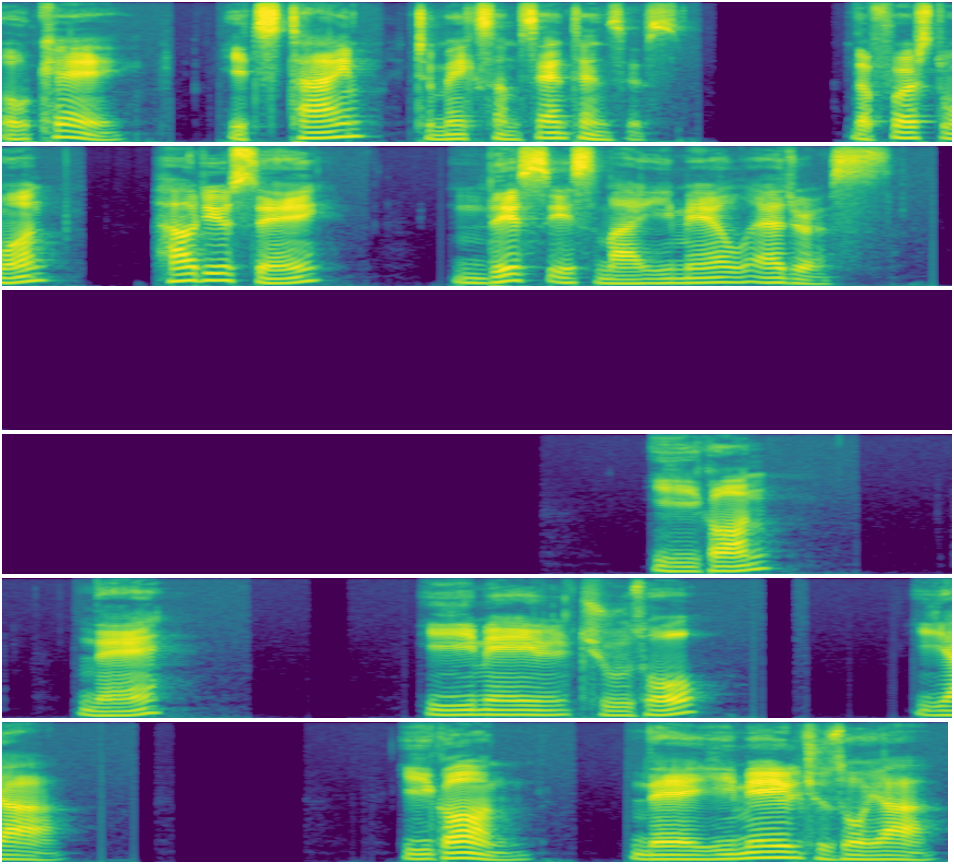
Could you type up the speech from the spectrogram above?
Okay, it's time to make some sentences. The first one, how do you say, this is my email address? 이건 내 이메일 주소 야. 이건 내 이메일 주소야.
